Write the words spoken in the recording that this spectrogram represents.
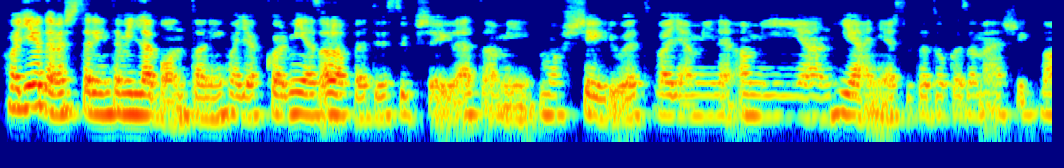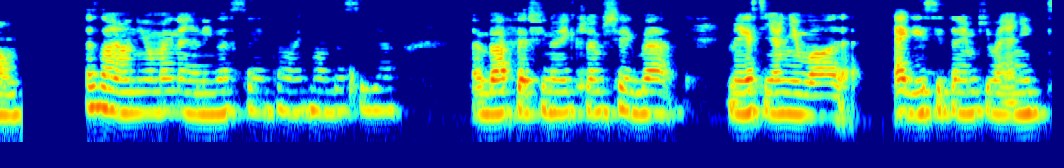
hogy érdemes szerintem így lebontani, hogy akkor mi az alapvető szükséglet, ami most sérült, vagy ami, ne, ami ilyen hiányérzetet okoz a másikban. Ez nagyon jó, meg nagyon igaz szerintem, amit mondasz így a ebbe a férfi-női különbségbe. Még ezt így annyival egészíteném ki, vagy annyit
